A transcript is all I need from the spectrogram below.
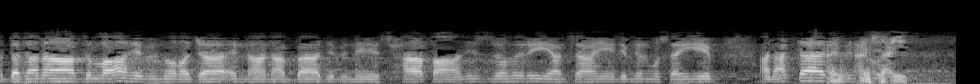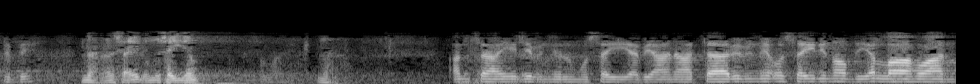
حدثنا عبد الله بن رجاء عن عباد بن إسحاق عن الزهري عن سعيد بن المسيب عن عتاد عن, بن عن سعيد. نعم عن سعيد المسيب. نعم. عن سعيد بن المسيب عن عتاب بن أسيد رضي الله عنه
